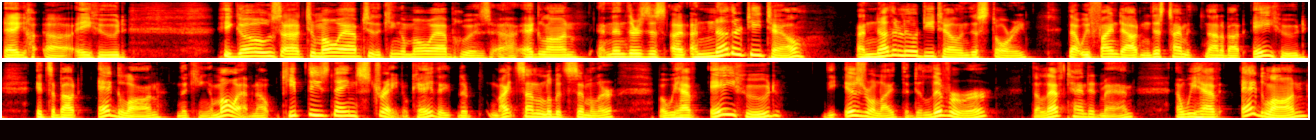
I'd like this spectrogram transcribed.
Eg, uh, Ehud, he goes uh, to Moab, to the king of Moab, who is uh, Eglon. And then there's this uh, another detail, another little detail in this story that we find out, and this time it's not about Ehud, it's about Eglon, the king of Moab. Now, keep these names straight, okay? They, they might sound a little bit similar, but we have Ehud, the Israelite, the deliverer, the left handed man, and we have Eglon,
